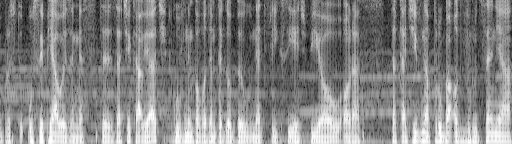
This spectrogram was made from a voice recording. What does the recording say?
po prostu usypiały zamiast e, zaciekawiać. Głównym powodem tego był Netflix i HBO oraz taka dziwna próba odwrócenia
